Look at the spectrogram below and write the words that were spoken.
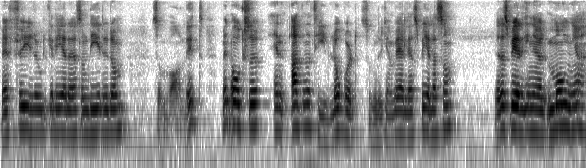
med fyra olika ledare som leder dem, som vanligt. Men också en alternativ Lord som du kan välja att spela som. Detta spelet innehöll många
